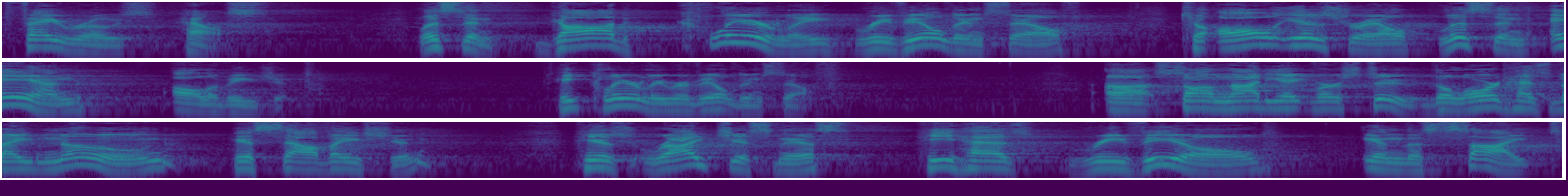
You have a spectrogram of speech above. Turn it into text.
Pharaoh's house?" Listen, God clearly revealed himself to all Israel, listen, and all of Egypt. He clearly revealed himself. Uh, Psalm 98, verse 2 The Lord has made known his salvation, his righteousness he has revealed in the sight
